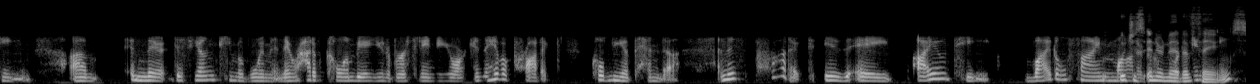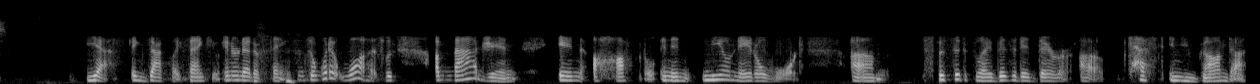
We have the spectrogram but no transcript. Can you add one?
team, um, and this young team of women. They were out of Columbia University in New York, and they have a product called Neopenda. And this product is a IoT vital sign monitor. Which is Internet of Things. Yes, exactly. Thank you. Internet of Things. And so what it was was imagine in a hospital, in a neonatal ward. Um, specifically, I visited their uh, test in Uganda,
